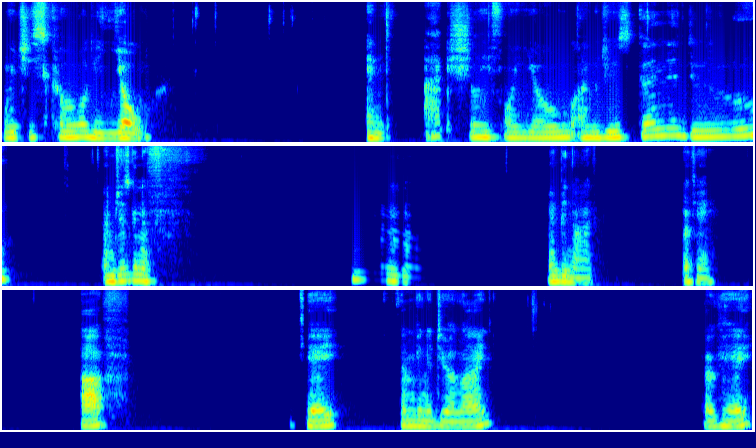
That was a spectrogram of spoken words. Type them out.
which is called Yo. And actually, for Yo, I'm just gonna do. I'm just gonna. Hmm, maybe not. Okay. Off. Okay. I'm gonna do a line. Okay.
